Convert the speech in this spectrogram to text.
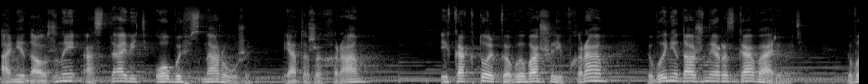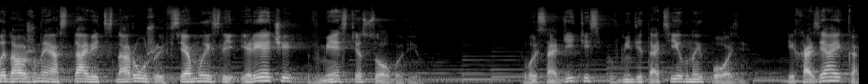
Они должны оставить обувь снаружи. Это же храм. И как только вы вошли в храм, вы не должны разговаривать. Вы должны оставить снаружи все мысли и речи вместе с обувью. Вы садитесь в медитативной позе, и хозяйка,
